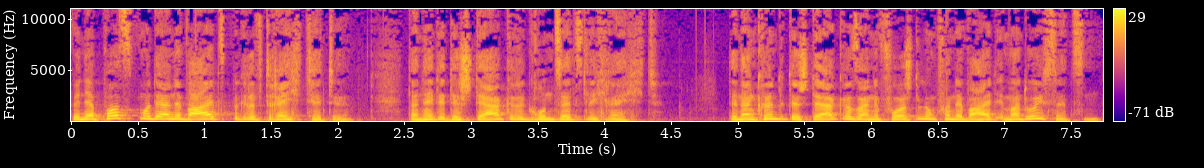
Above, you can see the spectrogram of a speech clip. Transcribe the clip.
wenn der postmoderne Wahrheitsbegriff Recht hätte, dann hätte der Stärkere grundsätzlich Recht. Denn dann könnte der Stärkere seine Vorstellung von der Wahrheit immer durchsetzen.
